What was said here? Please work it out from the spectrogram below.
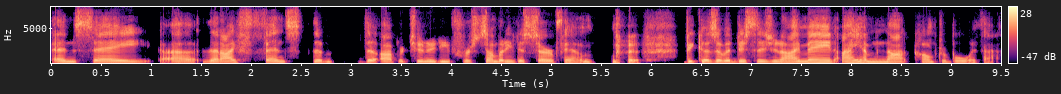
and say uh, that I fenced the the opportunity for somebody to serve him because of a decision I made, I am not comfortable with that.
